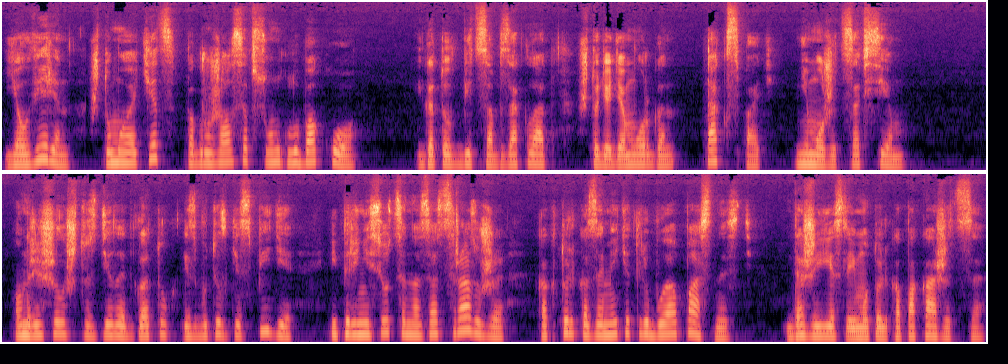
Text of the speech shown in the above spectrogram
Я уверен, что мой отец погружался в сон глубоко, и готов биться об заклад, что дядя Морган так спать не может совсем. Он решил, что сделает глоток из бутылки спиди и перенесется назад сразу же, как только заметит любую опасность, даже если ему только покажется.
